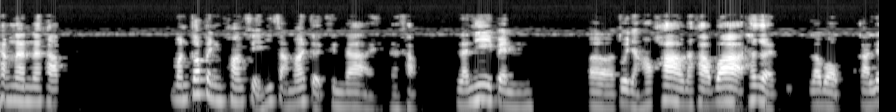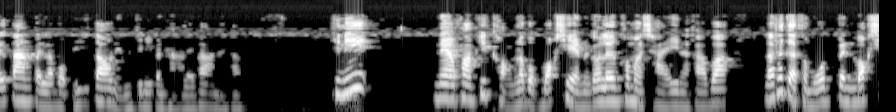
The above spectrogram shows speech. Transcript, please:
ทั้งนั้นนะครับ มันก็เป็นความเสี่ยงที่สามารถเกิดขึ้นได้นะครับ และนี่เป็นตัวอย่างคร่าวๆนะครับ ว่าถ้าเกิดระบบการเลือกตั้งเป็นระบบดิจิตอลเนี่ยมันจะมีปัญหาอะไรบ้างนะครับ ทีนี้แนวความคิดของระบบบล็อกเชนมันก็เริ่มเข้ามาใช้นะครับ ว่าแล้วถ้าเกิดสมมุติเป็นบล็อกเช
